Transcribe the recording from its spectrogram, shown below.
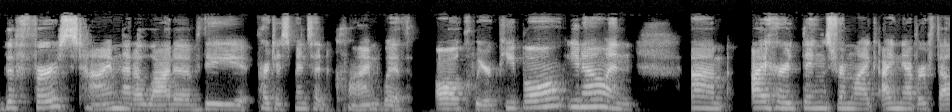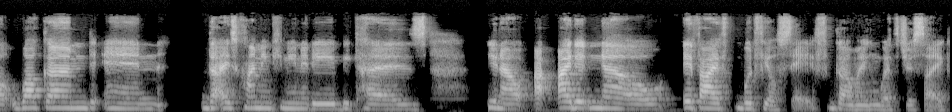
the first time that a lot of the participants had climbed with all queer people, you know, and um, I heard things from like, I never felt welcomed in the ice climbing community because, you know, I, I didn't know if I would feel safe going with just like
